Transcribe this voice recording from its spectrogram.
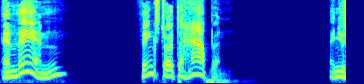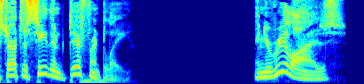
And then things start to happen, and you start to see them differently. And you realize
